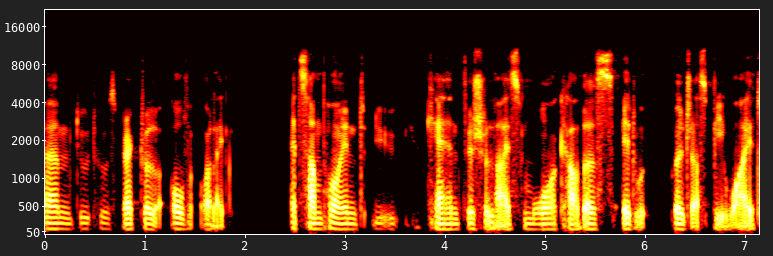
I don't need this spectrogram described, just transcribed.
um, due to spectral over or like at some point you, you can't visualize more colors. It will just be white.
